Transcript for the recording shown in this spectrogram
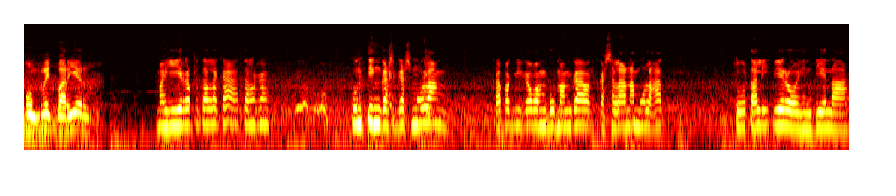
concrete barrier mahirap talaga. Talagang kunting gas-gas mo lang. Kapag ikaw ang bumangga, kasalanan mo lahat. Totally. Pero hindi na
